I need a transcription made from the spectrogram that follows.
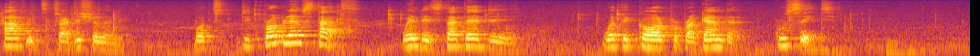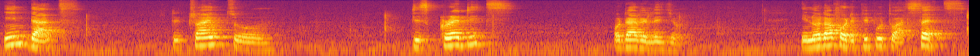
have it traditionally. But the problem starts when they started the, what they call propaganda crusade. In that, they're trying to discredit other religion in order for the people to accept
